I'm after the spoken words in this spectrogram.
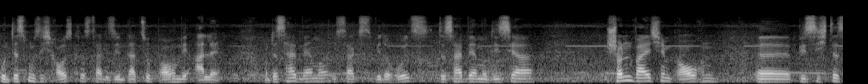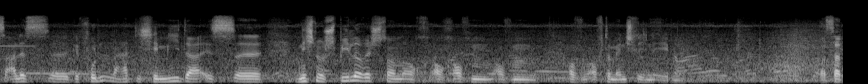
Und das muss sich rauskristallisieren. Dazu brauchen wir alle. Und deshalb werden wir, ich sage es, wiederhol's, deshalb werden wir dieses Jahr schon ein Weilchen brauchen, äh, bis sich das alles äh, gefunden hat, die Chemie da ist, äh, nicht nur spielerisch, sondern auch, auch auf, dem, auf, dem, auf, auf der menschlichen Ebene. Was hat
